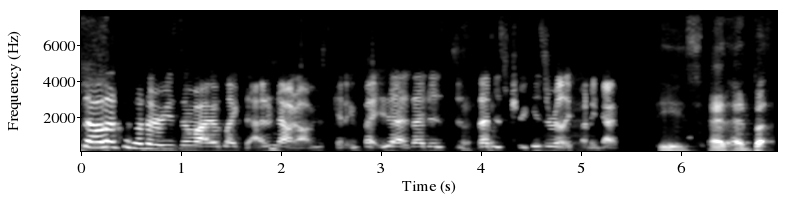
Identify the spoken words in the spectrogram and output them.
so that's another reason why I would like to add him. No, no, I'm just kidding. But yeah, that is just that is true. He's a really funny guy. He is, and and but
